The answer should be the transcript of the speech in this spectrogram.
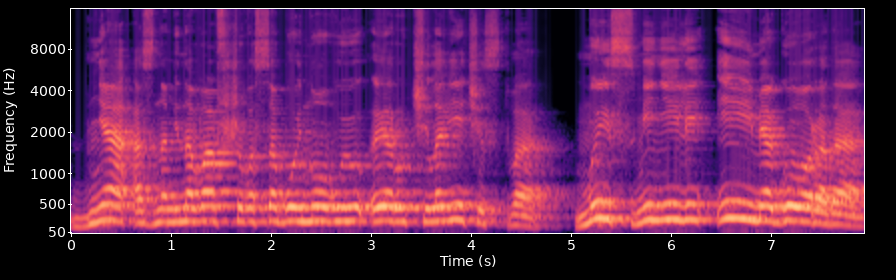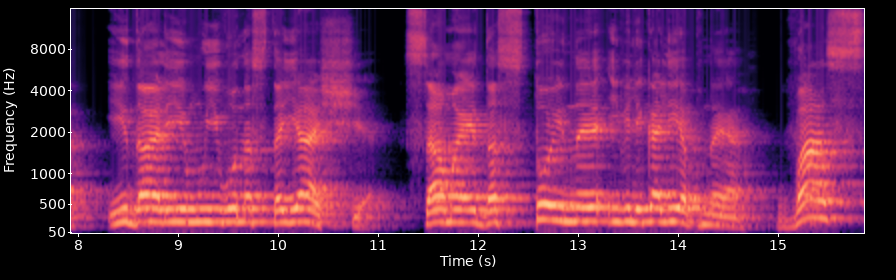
дня, ознаменовавшего собой новую эру человечества, мы сменили имя города и дали ему его настоящее, самое достойное и великолепное – восторг!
